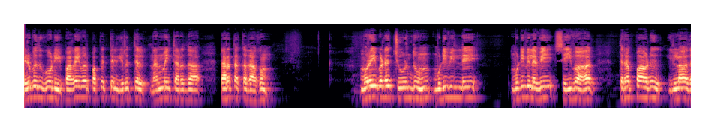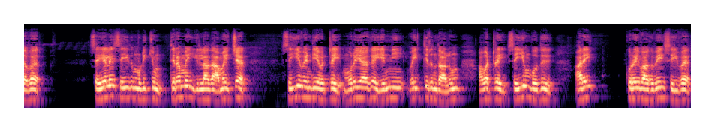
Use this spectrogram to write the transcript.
எழுபது கோடி பகைவர் பக்கத்தில் இருத்தல் நன்மை தரதா தரத்தக்கதாகும். முறைபடச் சூழ்ந்தும் முடிவில்லே முடிவிலவே செய்வார் திறப்பாடு இல்லாதவர். செயலை செய்து முடிக்கும் திறமை இல்லாத அமைச்சர் செய்ய வேண்டியவற்றை முறையாக எண்ணி வைத்திருந்தாலும் அவற்றை செய்யும்போது அரை குறைவாகவே செய்வர்.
